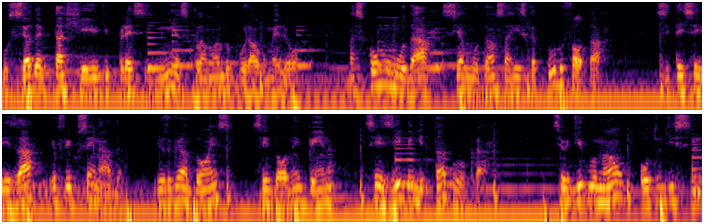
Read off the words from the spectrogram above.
O céu deve estar tá cheio de preces minhas clamando por algo melhor. Mas como mudar se a mudança arrisca tudo faltar? Se terceirizar, eu fico sem nada. E os grandões, sem dó nem pena, se exibem de tanto lucrar. Se eu digo não, outro diz sim.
